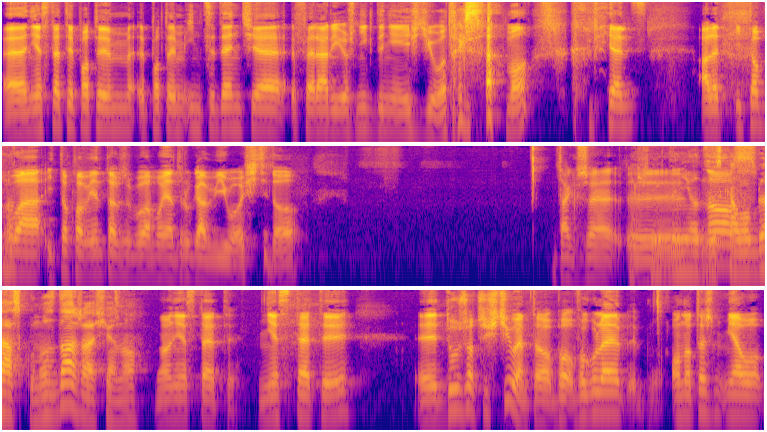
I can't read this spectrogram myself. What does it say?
e, niestety po tym, po tym incydencie Ferrari już nigdy nie jeździło tak samo, więc, ale i to była, i to pamiętam, że była moja druga miłość, no. Także. już yy, nigdy nie no, odzyskało blasku. No zdarza się, no. no niestety, niestety. Y, dużo czyściłem to, bo w ogóle ono też miało,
